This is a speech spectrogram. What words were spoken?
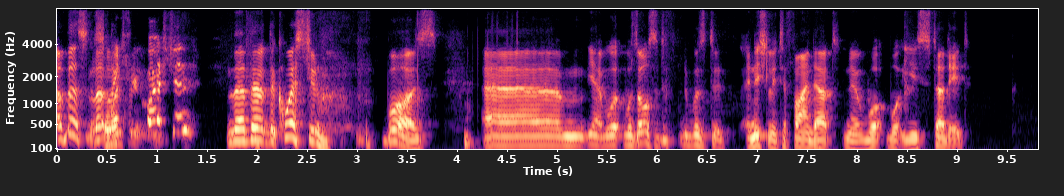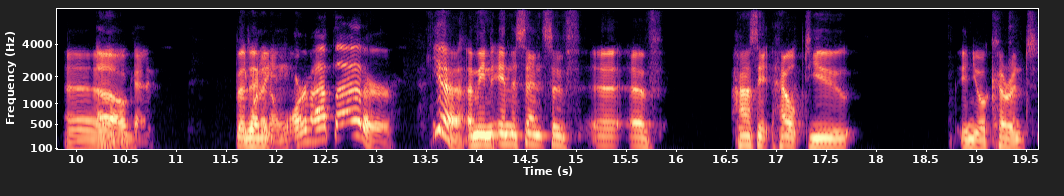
oh, that's So what's your question? the, the the question was, um, yeah, was also to, was to initially to find out, you know, what what you studied. Um, oh, okay. But you I want to know more about that, or yeah, I mean, in the sense of uh, of has it helped you in your current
